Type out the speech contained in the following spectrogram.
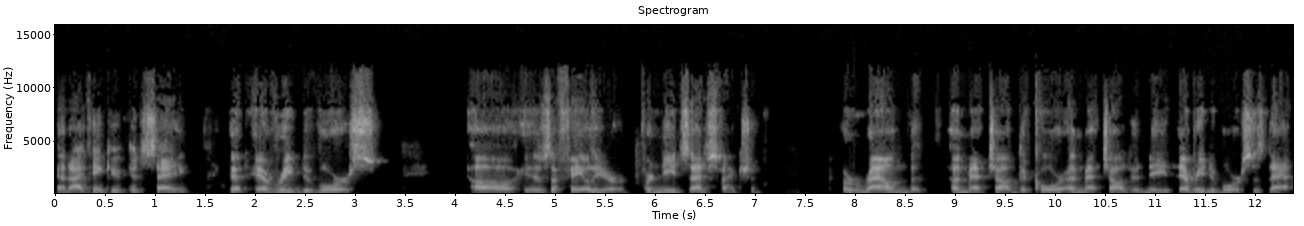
and i think you could say that every divorce uh, is a failure for need satisfaction around the unmet child, the core unmet childhood need. Every divorce is that,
